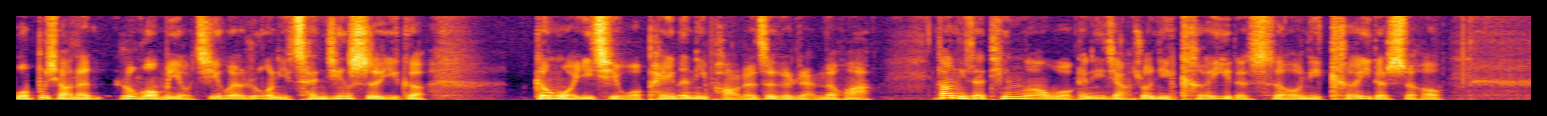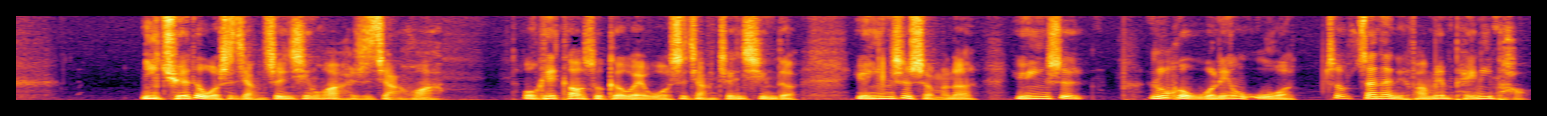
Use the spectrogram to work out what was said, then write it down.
我不晓得，如果我们有机会，如果你曾经是一个。跟我一起，我陪着你跑的这个人的话，当你在听到我跟你讲说你可以的时候，你可以的时候，你觉得我是讲真心话还是假话？我可以告诉各位，我是讲真心的。原因是什么呢？原因是，如果我连我就站在你旁边陪你跑，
